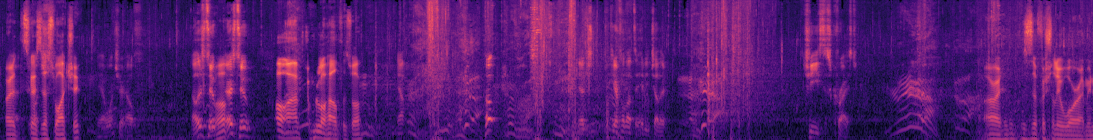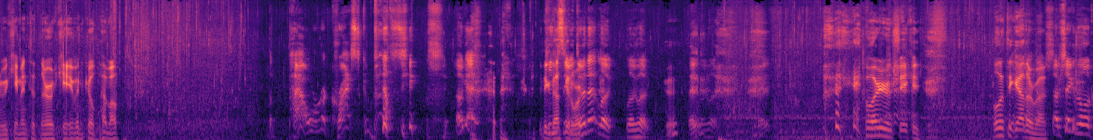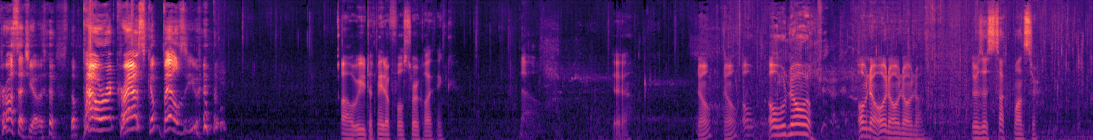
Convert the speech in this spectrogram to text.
Alright, this guy's just watching. Yeah, watch your health? Oh, there's two. Oh. There's two. Oh, I'm super low health as well. Yep. Oh. Yeah, just be careful not to hit each other. Jesus Christ. Alright, this is officially a war. I mean, we came into their cave and killed them up. The power of Christ compels you. okay. You think Can think you that's see me gonna doing that? Look, look, look. Look. Ready? Why are you shaking? Hold it together, man. I'm shaking the little cross at you. the power of Christ compels you. Oh, we just made a full circle, I think. no. Yeah. No? No? Oh. Oh no! Oh no, oh no, oh, no, no. There's a stuck monster.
